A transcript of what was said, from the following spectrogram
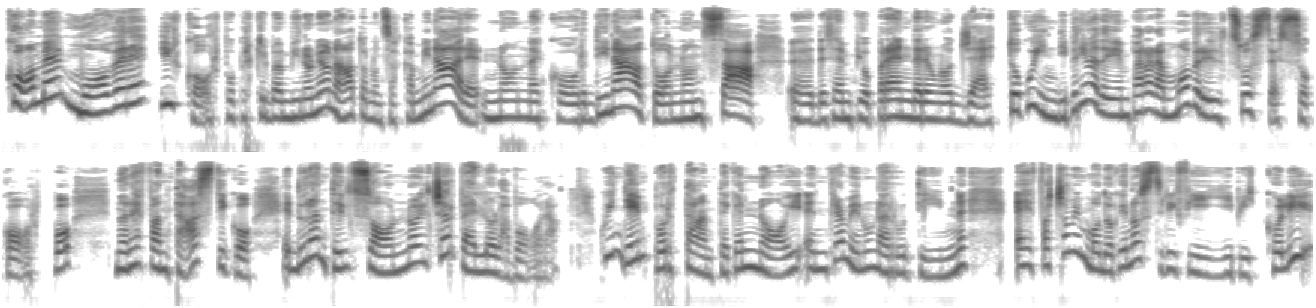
come muovere il corpo, perché il bambino neonato non sa camminare, non è coordinato, non sa, eh, ad esempio, prendere un oggetto, quindi prima deve imparare a muovere il suo stesso corpo. Non è fantastico? E durante il sonno il cervello lavora. Quindi è importante che noi entriamo in una routine e facciamo in modo che i nostri figli piccoli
